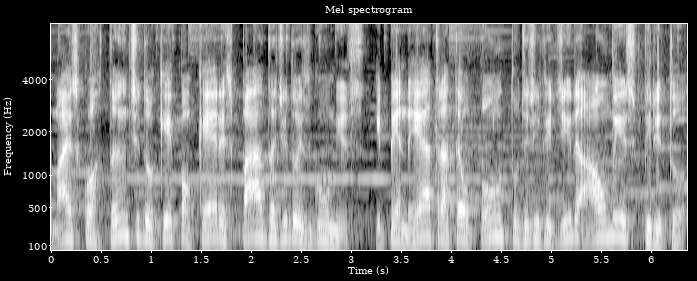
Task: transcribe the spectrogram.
mais cortante do que qualquer espada de dois gumes, e penetra até o ponto de dividir a alma e espírito,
